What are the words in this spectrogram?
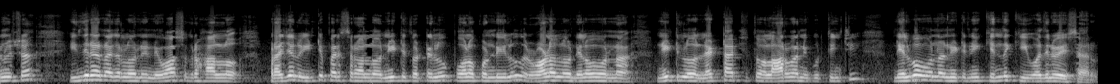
Anusha ఇందిరానగర్లోని నివాస గృహాల్లో ప్రజలు ఇంటి పరిసరాల్లో నీటి తొట్టెలు పూల కుండీలు రోళ్ళలో నిల్వ ఉన్న నీటిలో లెట్టార్చితో లార్వాన్ని గుర్తించి నిల్వ ఉన్న నీటిని కిందకి వదిలివేశారు.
